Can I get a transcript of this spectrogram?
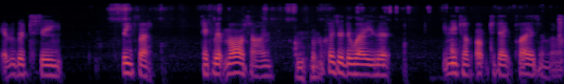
it would be good to see FIFA take a bit more time, but Mhm. because of the way that you need to have up to date players in that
